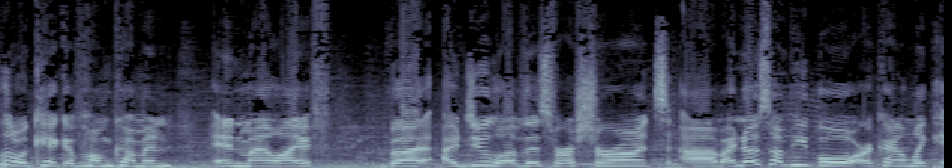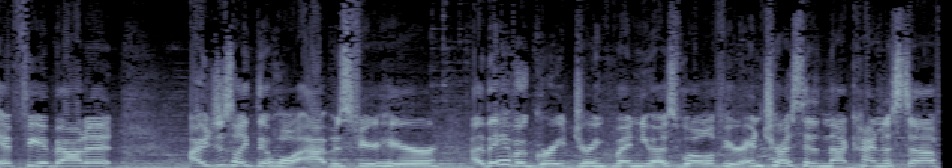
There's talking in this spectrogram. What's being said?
little kick of homecoming in my life. But I do love this restaurant. Um, I know some people are kind of like iffy about it. I just like the whole atmosphere here. Uh, they have a great drink menu as well if you're interested in that kind of stuff.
